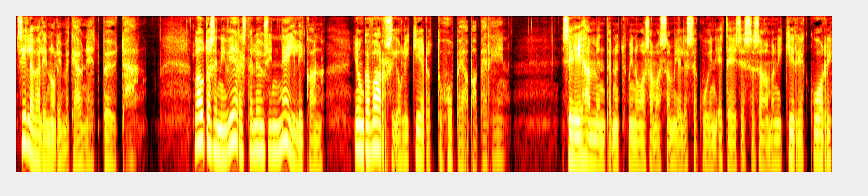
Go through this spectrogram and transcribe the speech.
Sillä välin olimme käyneet pöytään. Lautaseni vierestä löysin neilikan, jonka varsi oli kiedottu hopeapaperiin. Se ei hämmentänyt minua samassa mielessä kuin eteisessä saamani kirjekuori,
